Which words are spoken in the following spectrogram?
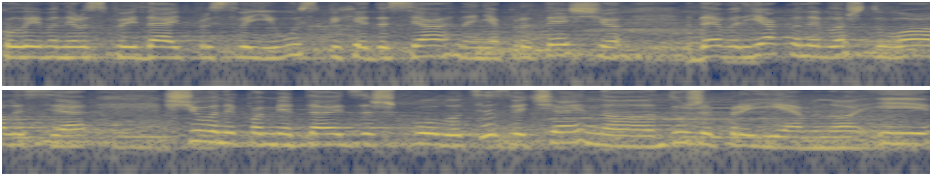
коли вони розповідають про свої успіхи, досягнення, про те, що де вони- як вони влаштувалися, що вони пам'ятають за школу, це звичайно дуже приємно. І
